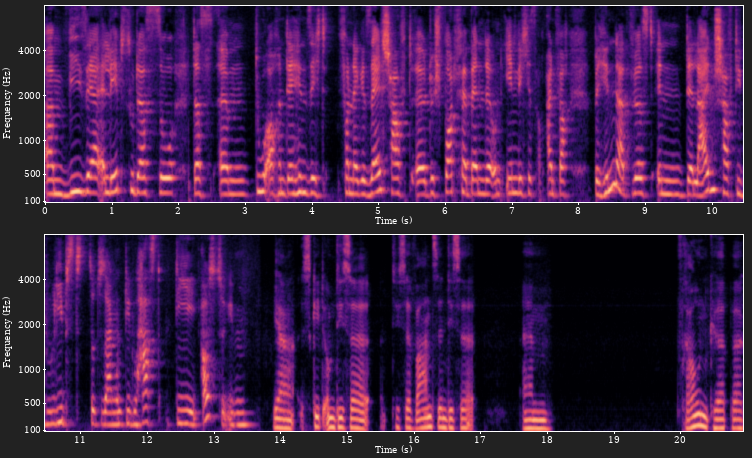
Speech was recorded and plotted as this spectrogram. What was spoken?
Ähm, wie sehr erlebst du das so, dass ähm, du auch in der Hinsicht von der Gesellschaft äh, durch Sportverbände und ähnliches auch einfach behindert wirst in der Leidenschaft, die du liebst sozusagen und die du hast, die auszuüben? Ja, es geht um diese, diese Wahnsinn, diese ähm, Frauenkörper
